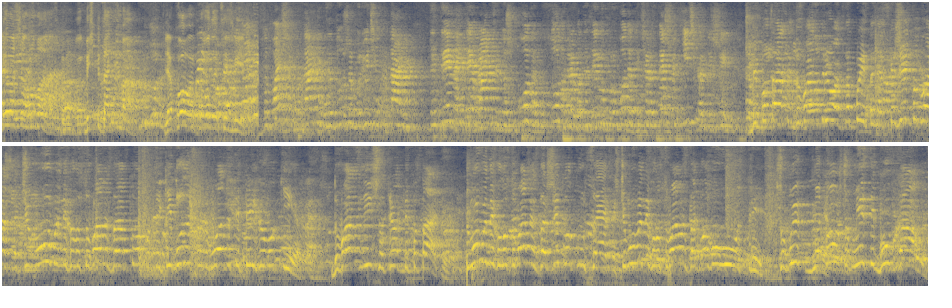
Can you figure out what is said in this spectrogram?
Де ваша громада? Більш питань нема. Для кого ви проводили цей звіт? Собаче питання це дуже болюче питання. Дитина йде вранці до школи, особо треба дитину проводити через те, що тічка біжить. Депутати, до вас трьох запитання. Скажіть, будь ласка, чому ви не голосували за автобуси, які будуть перевозити пільговиків? До вас лічно трьох депутатів. Чому ви не голосували за житло житлокомсервіс? Чому ви не голосували за благоустрій? Щоб ви для того, щоб в місті був хаос?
